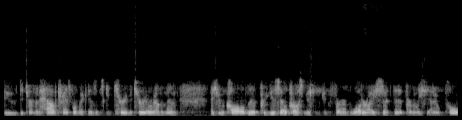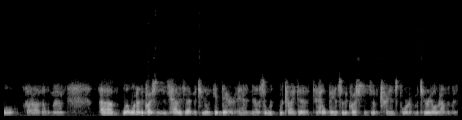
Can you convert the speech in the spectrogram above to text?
to determine how transport mechanisms can carry material around the moon. As you recall, the previous L-CROSS mission confirmed water ice at the permanently shadowed pole uh, of the moon. Um, well, one of the questions is how does that material get there? And uh, so we're, we're trying to, to help answer the questions of transport of material around the moon.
